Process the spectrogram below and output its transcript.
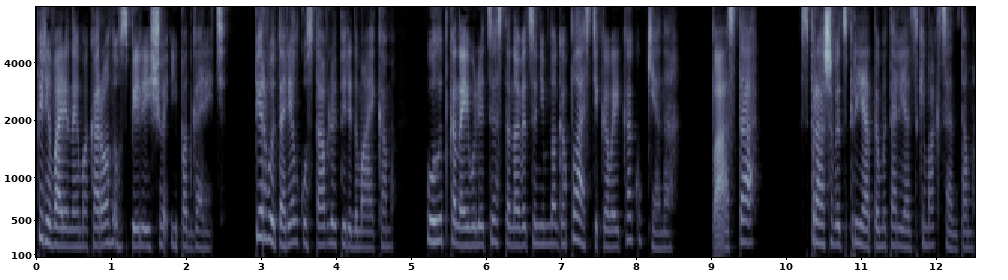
Переваренные макароны успели еще и подгореть. Первую тарелку ставлю перед Майком. Улыбка на его лице становится немного пластиковой, как у Кена. «Паста?» – спрашивает с приятным итальянским акцентом.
